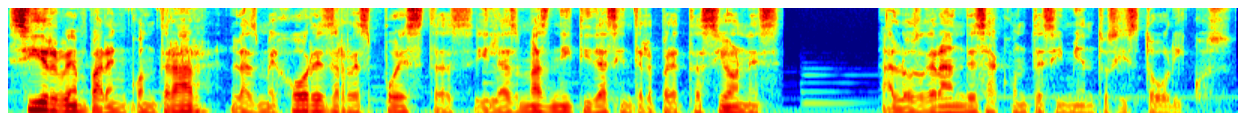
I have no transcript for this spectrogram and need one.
sirven para encontrar las mejores respuestas y las más nítidas interpretaciones a los grandes acontecimientos históricos.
